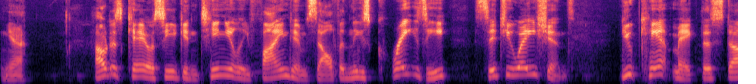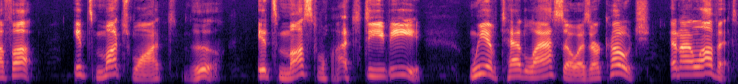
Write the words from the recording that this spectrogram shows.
Yeah. How does KOC continually find himself in these crazy situations? You can't make this stuff up. It's much watch. Ugh, it's must watch TV. We have Ted Lasso as our coach, and I love it.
